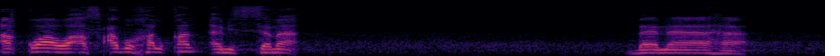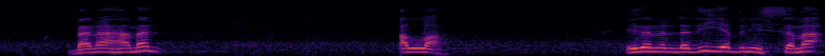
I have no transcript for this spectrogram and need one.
أقوى وأصعب خلقا أم السماء؟ بناها. بناها من؟ الله. إذا الذي يبني السماء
